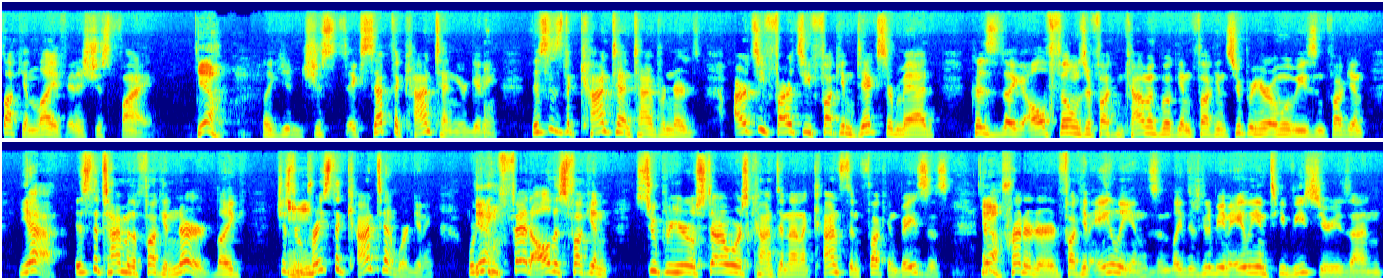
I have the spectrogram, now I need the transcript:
fucking life, and it's just fine. Yeah. Like you just accept the content you're getting. This is the content time for nerds. Artsy fartsy fucking dicks are mad because like all films are fucking comic book and fucking superhero movies and fucking yeah. it's the time of the fucking nerd. Like just Mhm. embrace the content we're getting. We're Yeah. getting fed all this fucking superhero Star Wars content on a constant fucking basis. And Yeah. Predator and fucking aliens and like there's gonna be an alien TV series on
